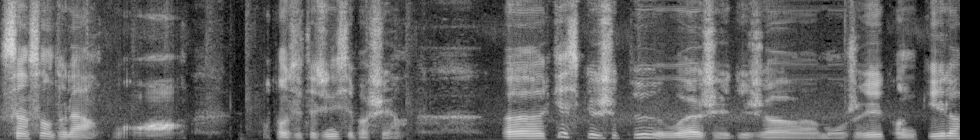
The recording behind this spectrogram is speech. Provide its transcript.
500 dollars. Pourtant aux États-Unis c'est pas cher. Euh, Qu'est-ce que je peux? Ouais, j'ai déjà mangé tranquille.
